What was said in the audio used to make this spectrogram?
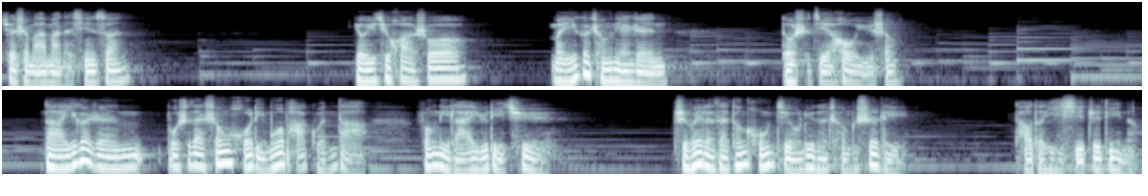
却是满满的心酸。有一句话说：每一个成年人。都是劫后余生。哪一个人不是在生活里摸爬滚打，风里来雨里去，只为了在灯红酒绿的城市里讨得一席之地呢？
